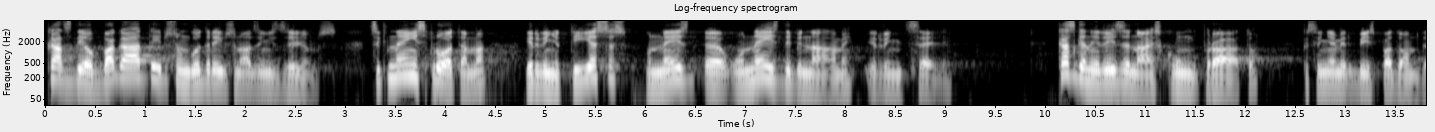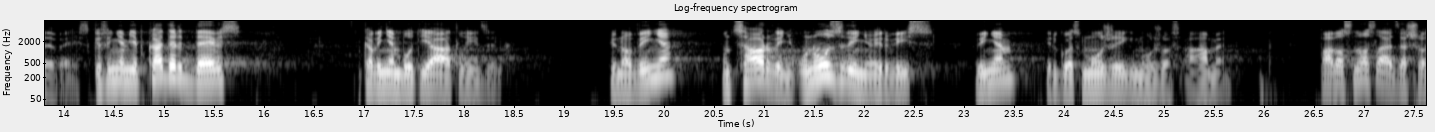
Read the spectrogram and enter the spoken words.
Kāds Dieva bagātības, un gudrības un atziņas dziļums, cik neizprotama ir viņu tiesas un, neiz, eh, un neizdibināmi ir viņu ceļi. Kas gan ir izzinājis kungu prātu, kas viņam ir bijis padomdevējs, kas viņam jebkad ir devis, ka viņam būtu jāatlīdzina? Jo no viņa un caur viņu un uz viņu ir viss, viņam ir gods mūžīgi mūžos. Āmen! Pāvils noslēdz ar šo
